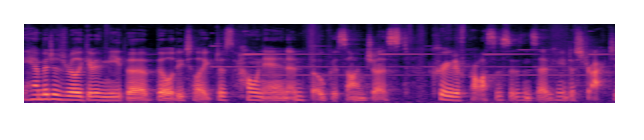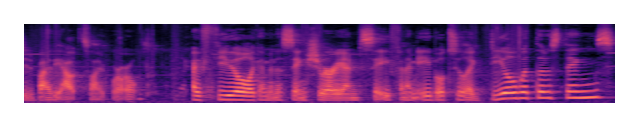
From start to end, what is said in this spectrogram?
Hambidge has really given me the ability to like just hone in and focus on just creative processes instead of being distracted by the outside world. I feel like I'm in a sanctuary, I'm safe, and I'm able to like deal with those things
